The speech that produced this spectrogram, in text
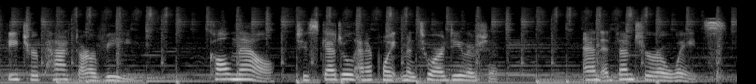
feature-packed RV. Call now to schedule an appointment to our dealership. An adventure awaits.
